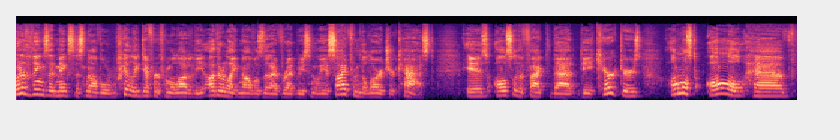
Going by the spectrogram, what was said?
One of the things that makes this novel really different from a lot of the other light novels that I've read recently, aside from the larger cast, is also the fact that the characters almost all have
